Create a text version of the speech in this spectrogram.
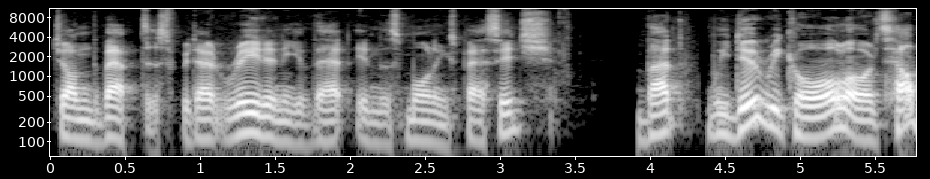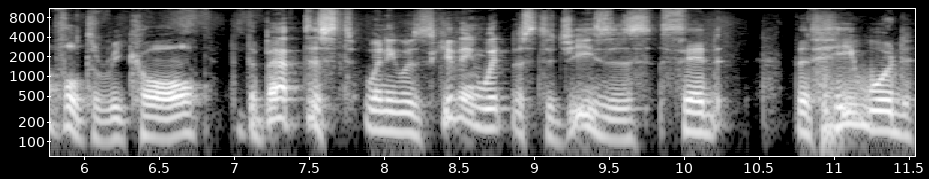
John the Baptist. We don't read any of that in this morning's passage, but we do recall, or it's helpful to recall, that the Baptist, when he was giving witness to Jesus, said that he would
